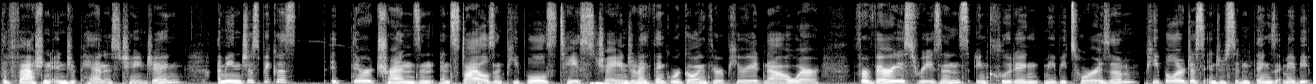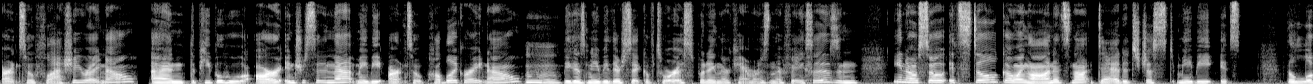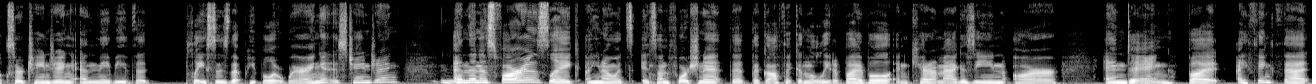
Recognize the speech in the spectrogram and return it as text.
the fashion in Japan is changing. I mean, just because it, there are trends and, and styles and people's tastes change, and I think we're going through a period now where, for various reasons, including maybe tourism, people are just interested in things that maybe aren't so flashy right now, and the people who are interested in that maybe aren't so public right now Mm-hmm. because maybe they're sick of tourists putting their cameras in their faces and you know so it's still going on. It's not dead. It's just maybe it's the looks are changing and maybe the places that people are wearing it is changing. And then as far as like you know it's it's unfortunate that the gothic and lolita bible and KERA magazine are ending but i think that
